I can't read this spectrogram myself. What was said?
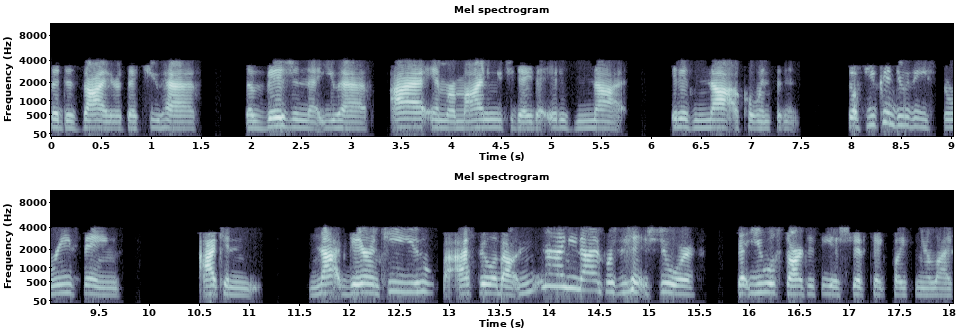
the desire that you have, the vision that you have, I am reminding you today that it is not it is not a coincidence. So if you can do these three things, I can not guarantee you, but I feel about 99% sure that you will start to see a shift take place in your life.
